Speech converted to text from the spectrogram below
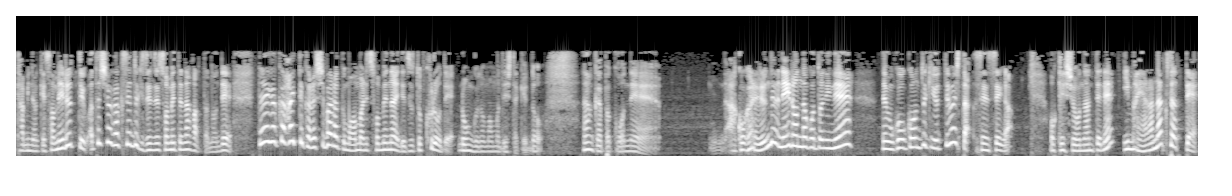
髪の毛染めるっていう、私は学生の時全然染めてなかったので、大学入ってからしばらくもあんまり染めないでずっと黒でロングのままでしたけど、なんかやっぱこうね、憧れるんだよね、いろんなことにね。でも高校の時言ってました、先生が。お化粧なんてね、今やらなくたって、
